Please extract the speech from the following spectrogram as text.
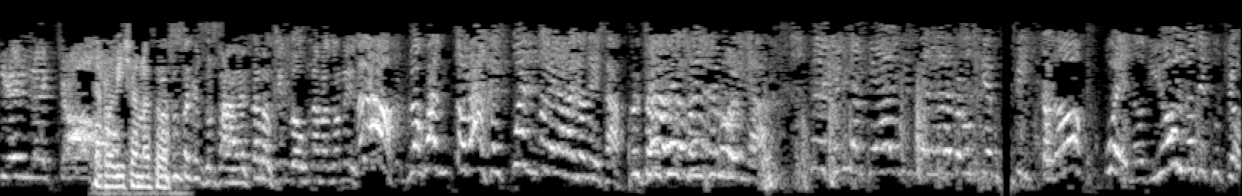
¿quién le echó? Se arrodillan los dos. Resulta que Susana estaba haciendo una mayonesa. ¡No! ¡No aguanto más el cuento de la mayonesa! Pero ¡Ya también lo sé de memoria! Ustedes querían que alguien se la llevara por un tiempito, ¿no? Bueno, Dios los escuchó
